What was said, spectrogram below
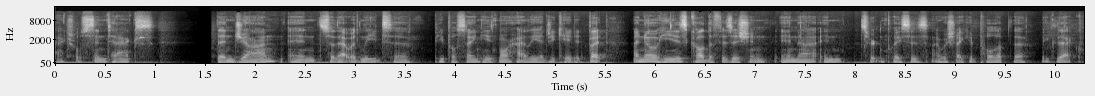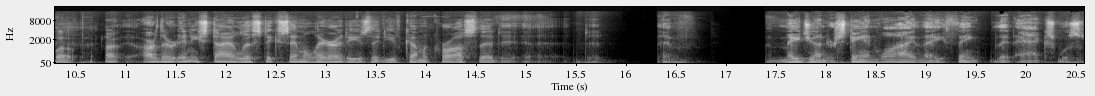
actual syntax than John, and so that would lead to people saying he's more highly educated. But I know he is called the physician in uh, in certain places. I wish I could pull up the exact quote. Are, are there any stylistic similarities that you've come across that uh, that have made you understand why they think that Acts was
